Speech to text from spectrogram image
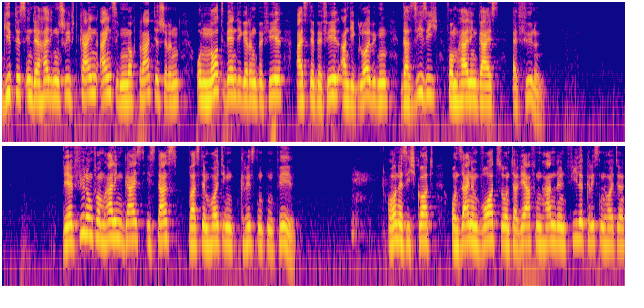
gibt es in der Heiligen Schrift keinen einzigen noch praktischeren und notwendigeren Befehl als der Befehl an die Gläubigen, dass sie sich vom Heiligen Geist erfüllen. Die Erfüllung vom Heiligen Geist ist das, was dem heutigen Christentum fehlt. Ohne sich Gott und seinem Wort zu unterwerfen, handeln viele Christen heute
